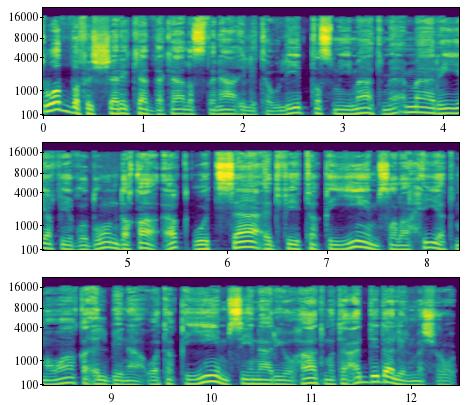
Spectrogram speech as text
توظف الشركة الذكاء الاصطناعي لتوليد تصميمات معمارية في غضون دقائق وتساعد في تقييم صلاحية مواقع البناء وتقييم سيناريوهات متعددة للمشروع.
